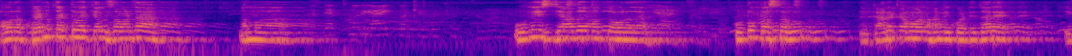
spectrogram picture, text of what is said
ಅವರ ಬೆನ್ನು ತಟ್ಟುವ ಕೆಲಸವನ್ನ ನಮ್ಮ ಉಮೇಶ್ ಜಾಧವ್ ಮತ್ತು ಅವರ ಕುಟುಂಬಸ್ಥರು ಈ ಕಾರ್ಯಕ್ರಮವನ್ನು ಹಮ್ಮಿಕೊಂಡಿದ್ದಾರೆ. ಈ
